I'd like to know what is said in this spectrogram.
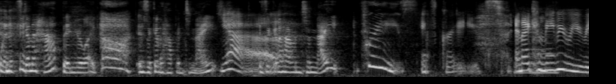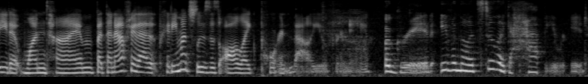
when it's gonna happen. You're like, oh, is it gonna happen tonight? Yeah. Is it gonna happen tonight? Please. It's great. And I can maybe reread it one time, but then after that, it pretty much loses all like porn value for me. Agreed. Even though it's still like a happy read.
